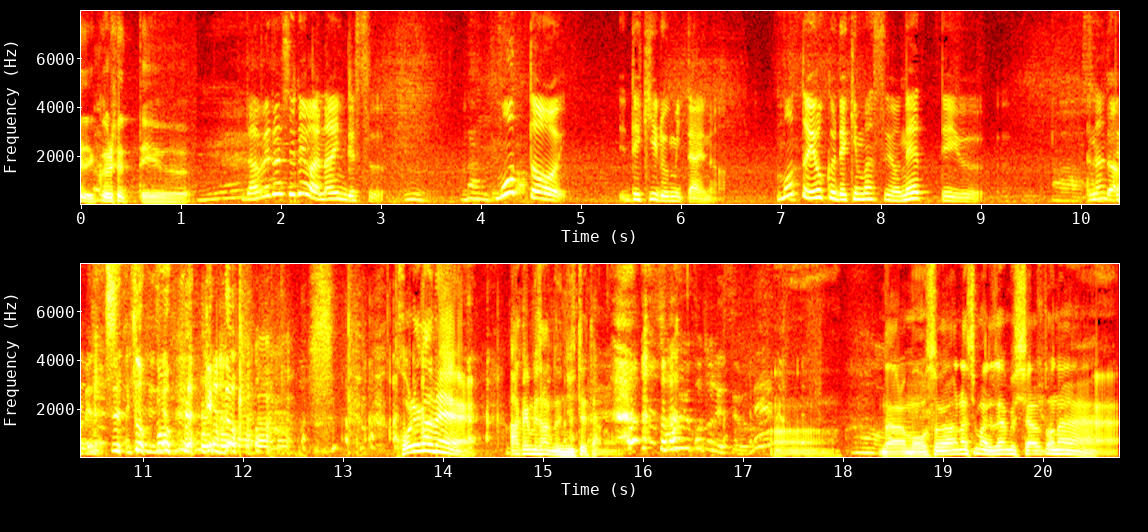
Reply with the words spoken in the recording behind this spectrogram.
いでくるっていう。ダメ出しではないんです、もっとできるみたいな。もっとよくできますよねっていうなんていうの？ダメ出しだと思うんだけど。これがね明美さんと似てたの。そういうことですよね。だからもうそういう話まで全部しちゃうとね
